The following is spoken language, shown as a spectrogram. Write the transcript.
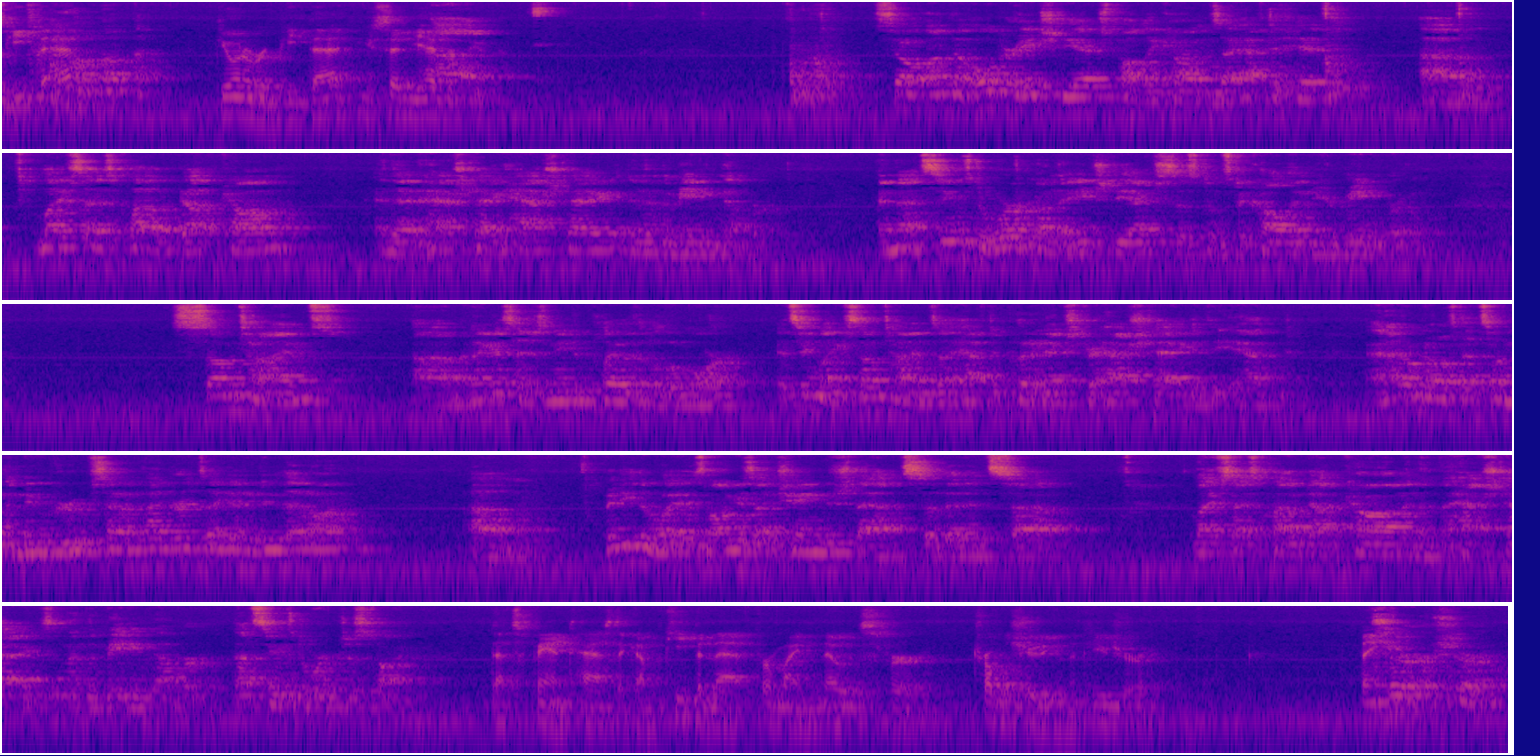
repeat that? Do you want to repeat that? You said you had to So on the older HDX Polycoms, I have to hit um, lifesizecloud.com and then hashtag, hashtag, and then the meeting number. And that seems to work on the HDX systems to call into your meeting room. Sometimes, um, and I guess I just need to play with it a little more. It seemed like sometimes I have to put an extra hashtag at the end. And I don't know if that's on the new group 700s I gotta do that on. Um, but either way, as long as I change that so that it's uh, lifesizecloud.com and then the hashtags and then the meeting number, that seems to work just fine. That's fantastic. I'm keeping that for my notes for troubleshooting in the future. Thank you. Sure, sure.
